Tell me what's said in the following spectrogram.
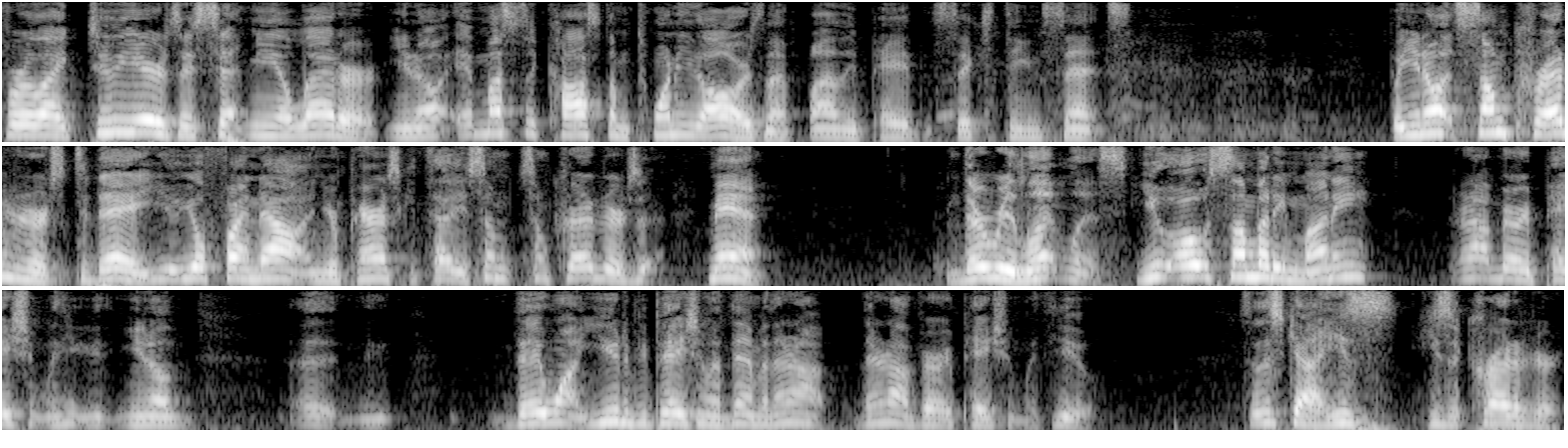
for like two years they sent me a letter. You know, it must have cost them twenty dollars, and I finally paid the sixteen cents. But you know what? Some creditors today, you, will find out, and your parents can tell you. Some some creditors, man, they're relentless. You owe somebody money, they're not very patient with you. You know, uh, they want you to be patient with them, but they're not. They're not very patient with you. So this guy, he's he's a creditor.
